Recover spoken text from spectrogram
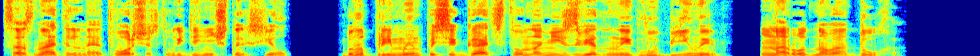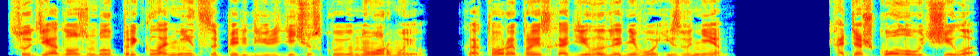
Сознательное творчество единичных сил было прямым посягательством на неизведанные глубины народного духа. Судья должен был преклониться перед юридическую нормою, которая происходила для него извне. Хотя школа учила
